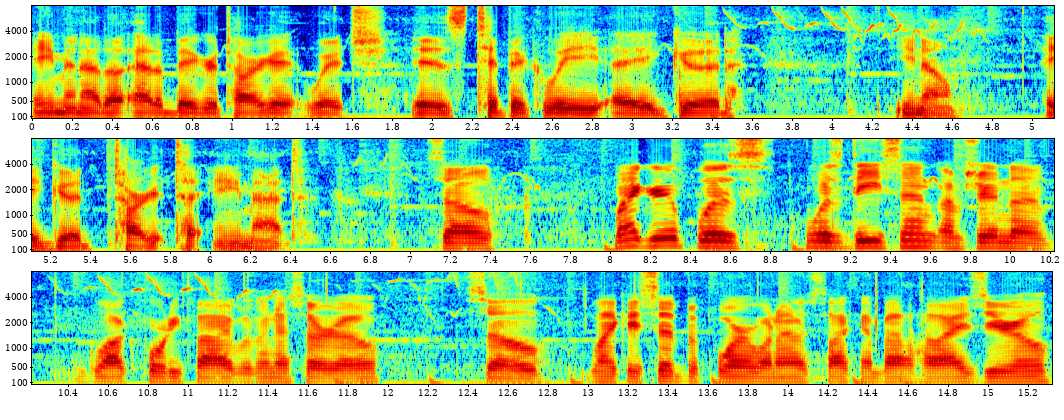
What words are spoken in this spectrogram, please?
aiming at a, at a bigger target, which is typically a good, you know, a good target to aim at. So my group was, was decent. I'm shooting a Glock 45 with an SRO. So like I said before, when I was talking about how I zero,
